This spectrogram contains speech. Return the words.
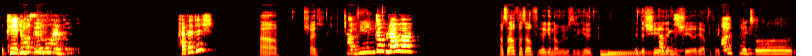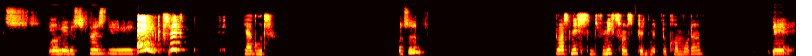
Okay, du musst ihn holen. Hat er dich? Ah, scheiße. Ich hab ihn. Du blauer. Pass auf, pass auf. Ja, genau, wir müssen die killen. Der, der Schere, Hab der, der. Schere. Ja, perfekt. Tot. Oh nee, das ist Presley. Ey, Split. Ja, gut. Was ist? Du hast nichts, nichts vom Split mitbekommen, oder? Nee.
